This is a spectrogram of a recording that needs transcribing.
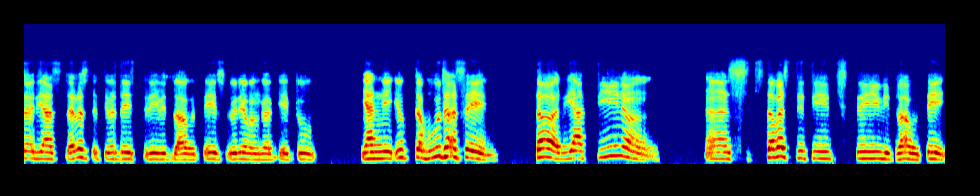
तर या सर्व स्थितीमध्ये स्त्री विधवा होते सूर्य मंगल केतू यांनी युक्त बुध असेल तर या तीन अं, स्त्री विधवा होते.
